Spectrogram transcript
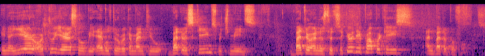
in a year or two years, we'll be able to recommend you better schemes, which means better understood security properties and better performance.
